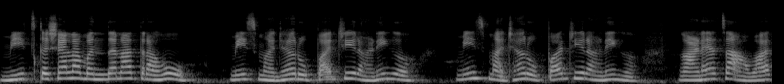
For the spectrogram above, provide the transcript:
मीच कशाला बंधनात राहू? मीच माझ्या रूपाची राणी ग. मीच माझ्या रूपाची राणी ग. गाण्याचा आवाज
